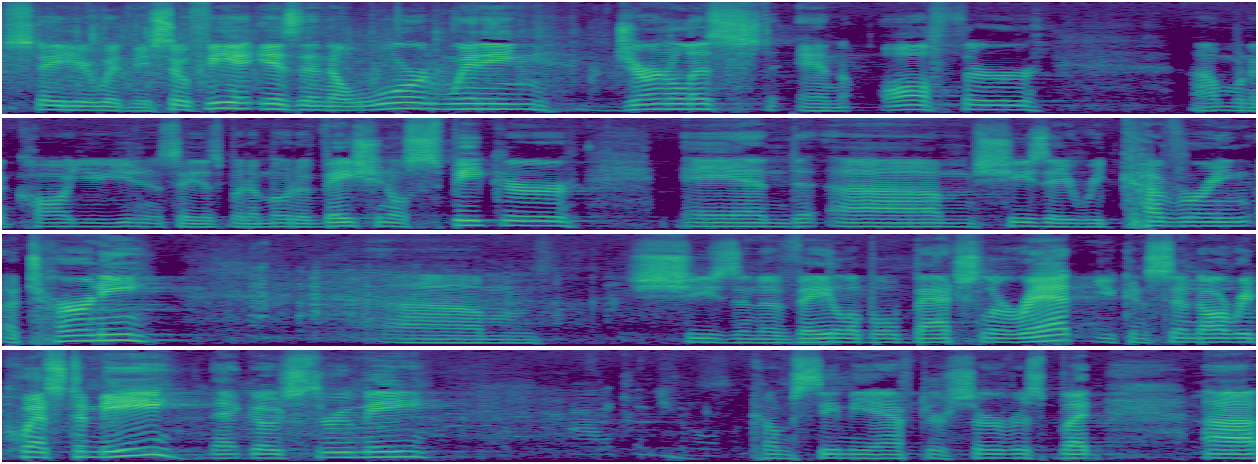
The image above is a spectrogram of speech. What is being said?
stay here with me. Sophia is an award winning journalist and author. I'm going to call you, you didn't say this, but a motivational speaker. And um, she's a recovering attorney. Um, She's an available bachelorette. You can send all requests to me. That goes through me. Come see me after service. But uh,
